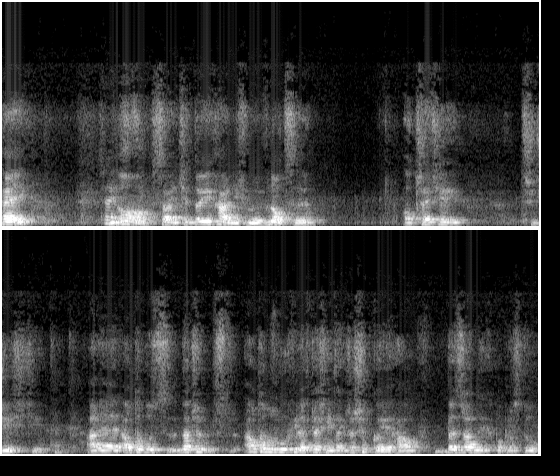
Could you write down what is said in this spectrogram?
Hej, Cześć. no słuchajcie, dojechaliśmy w nocy o 3.30. Ale autobus, znaczy autobus był chwilę wcześniej, także szybko jechał, bez żadnych po prostu.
